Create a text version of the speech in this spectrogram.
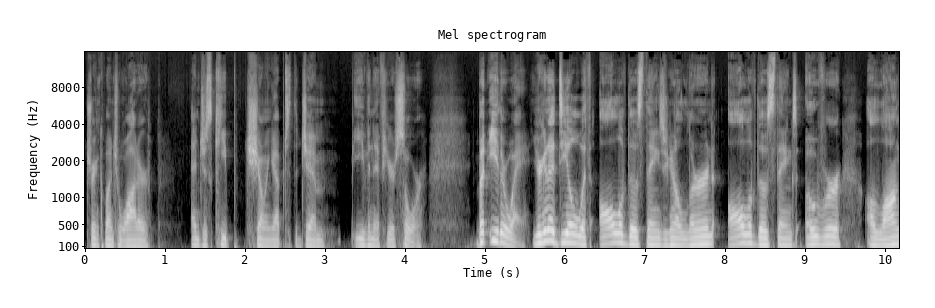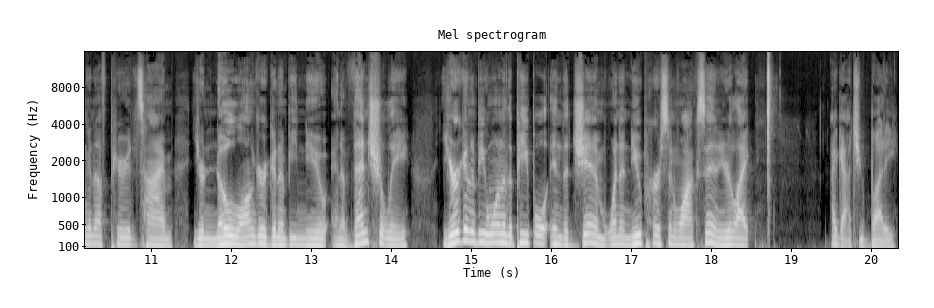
drink a bunch of water and just keep showing up to the gym, even if you're sore. But either way, you're going to deal with all of those things. You're going to learn all of those things over a long enough period of time. You're no longer going to be new. And eventually, you're going to be one of the people in the gym when a new person walks in you're like, I got you, buddy.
